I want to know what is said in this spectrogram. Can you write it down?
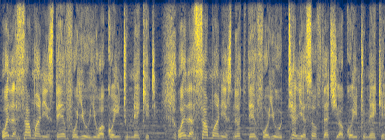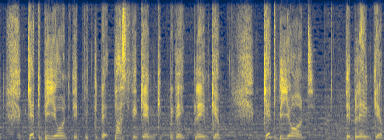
Whether someone is there for you, you are going to make it. Whether someone is not there for you, tell yourself that you are going to make it. Get beyond the past the game blame game. Get beyond the blame game.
